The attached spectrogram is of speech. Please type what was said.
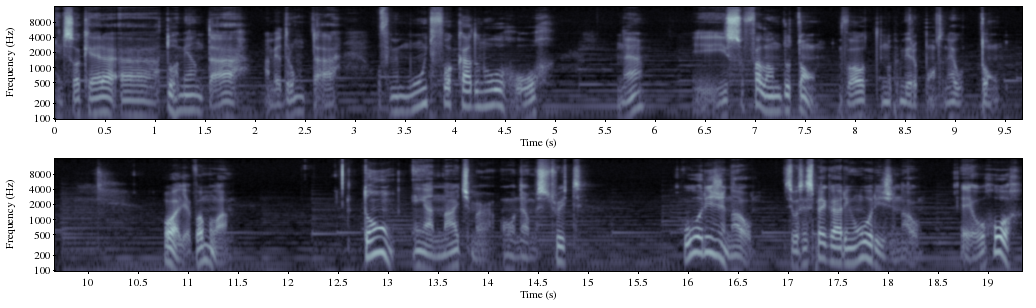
Ele só quer uh, atormentar, amedrontar. O filme é muito focado no horror, né? E isso falando do tom. Volta no primeiro ponto, né? O tom. Olha, vamos lá. Tom em A Nightmare on Elm Street. O original, se vocês pegarem o original, é horror,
